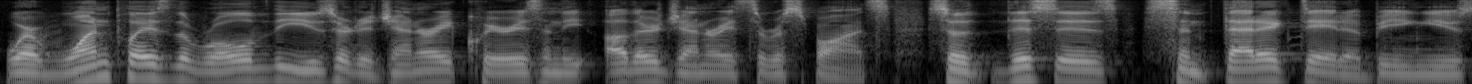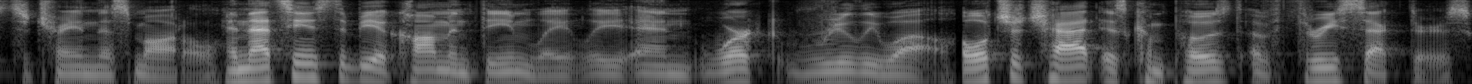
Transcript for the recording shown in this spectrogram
where one plays the role of the user to generate queries and the other generates the response. So this is synthetic data being used to train this model. And that seems to be a common theme lately and work really well. Ultra Chat is composed of three sectors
